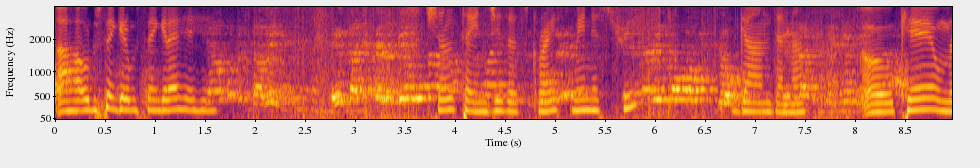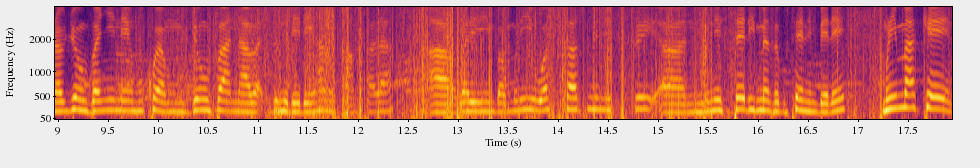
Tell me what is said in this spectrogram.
aha urusengero musengera hehe shelter in jesus christ ministry ganda nasa ok murabyumva nyine nk'uko mubyumva duherereye hano kampala ah, baririmba muri washipazi minisitiri ni minisiteri imaze gutera imbere muri make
